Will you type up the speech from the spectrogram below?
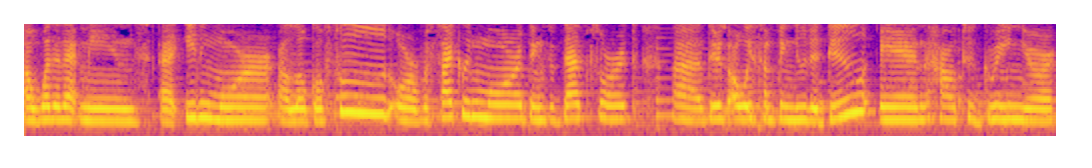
uh, whether that means uh, eating more uh, local food or recycling more, things of that sort. Uh, there's always something new to do, and how to green your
